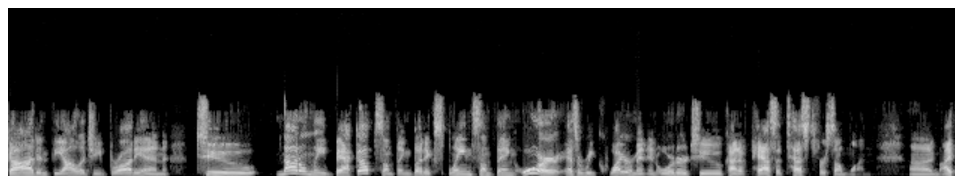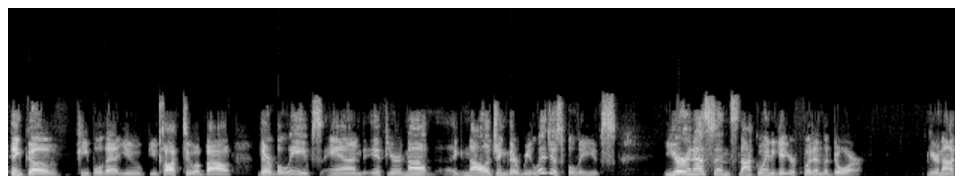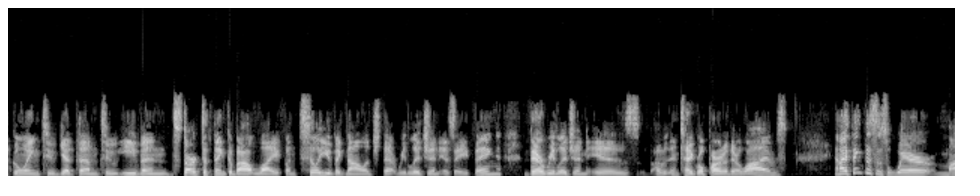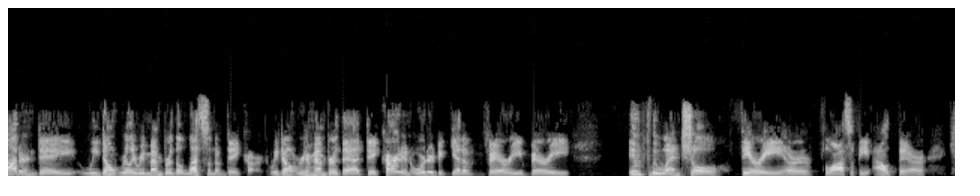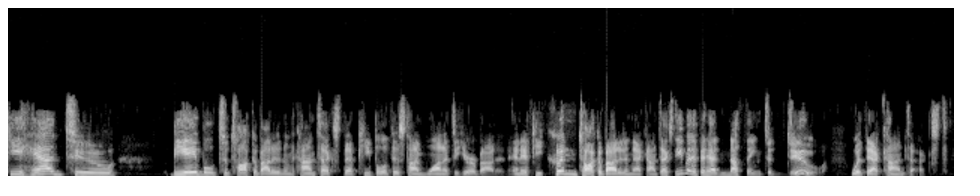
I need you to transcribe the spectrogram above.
God and theology brought in to not only back up something, but explain something or as a requirement in order to kind of pass a test for someone? Uh, I think of people that you you talk to about their beliefs. And if you're not acknowledging their religious beliefs, you're in essence not going to get your foot in the door. You're not going to get them to even start to think about life until you've acknowledged that religion is a thing, their religion is an integral part of their lives. And I think this is where modern day we don't really remember the lesson of Descartes. We don't remember that Descartes, in order to get a very, very influential theory or philosophy out there, he had to be able to talk about it in the context that people of his time wanted to hear about it. And if he couldn't talk about it in that context, even if it had nothing to do with that context,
